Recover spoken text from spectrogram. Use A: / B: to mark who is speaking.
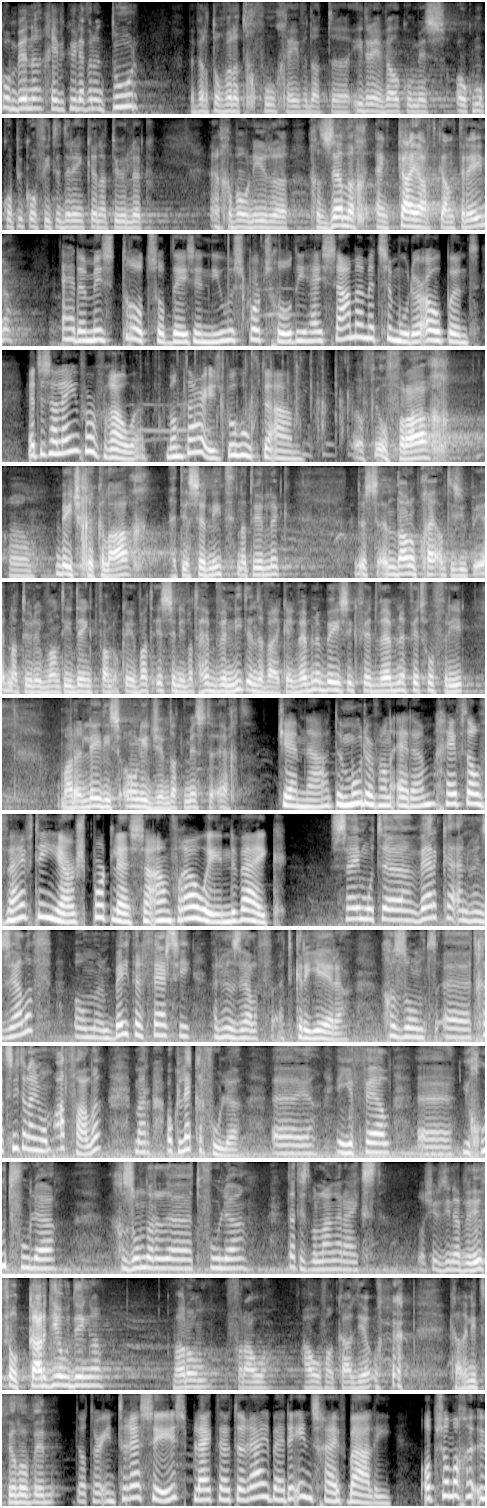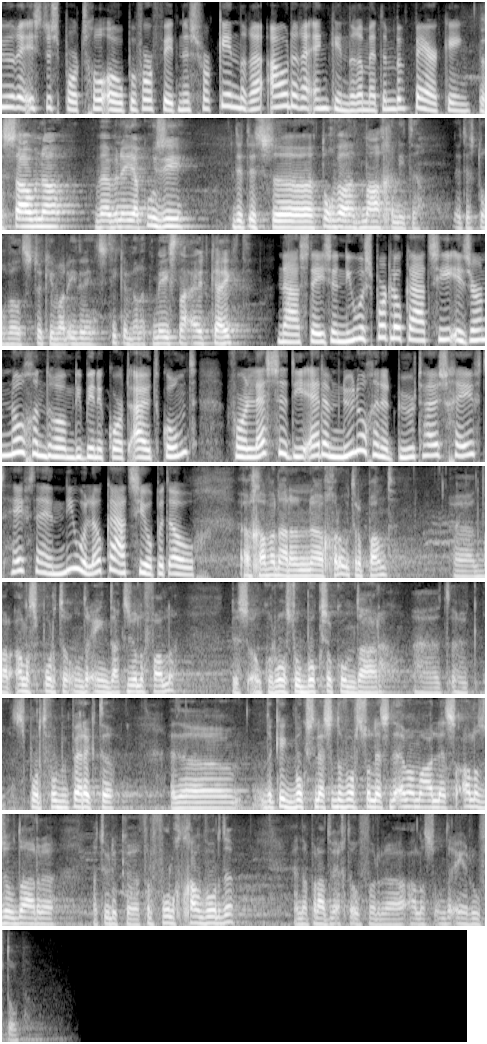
A: Kom binnen, geef ik jullie even een tour. We willen toch wel het gevoel geven dat uh, iedereen welkom is. Ook om een kopje koffie te drinken natuurlijk. En gewoon hier uh, gezellig en keihard kan trainen.
B: Adam is trots op deze nieuwe sportschool die hij samen met zijn moeder opent. Het is alleen voor vrouwen, want daar is behoefte aan.
A: Uh, veel vraag, een beetje geklaag. Het is er niet natuurlijk. Dus, en daarop ga je anticiperen natuurlijk, want je denkt van oké, okay, wat is er niet, wat hebben we niet in de wijk? Kijk, we hebben een basic fit, we hebben een fit for free, maar een ladies only gym, dat miste echt.
B: Jemna, de moeder van Adam, geeft al 15 jaar sportlessen aan vrouwen in de wijk.
C: Zij moeten werken aan hunzelf om een betere versie van hunzelf te creëren. Gezond. Uh, het gaat niet alleen om afvallen, maar ook lekker voelen. Uh, in je vel, uh, je goed voelen, gezonder te voelen. Dat is het belangrijkste.
A: Zoals jullie zien hebben we heel veel cardio dingen. Waarom? Vrouwen houden van cardio. Ik ga er niet te veel op in.
B: Dat er interesse is, blijkt uit de rij bij de inschrijfbalie. Op sommige uren is de sportschool open voor fitness voor kinderen, ouderen en kinderen met een beperking.
A: De sauna, we hebben een jacuzzi. Dit is uh, toch wel het nagenieten. Dit is toch wel het stukje waar iedereen stiekem wel het meest naar uitkijkt.
B: Naast deze nieuwe sportlocatie is er nog een droom die binnenkort uitkomt. Voor lessen die Adam nu nog in het buurthuis geeft, heeft hij een nieuwe locatie op het oog.
A: Uh, gaan we naar een uh, grotere pand, uh, waar alle sporten onder één dak zullen vallen. Dus ook rolstoelboksen komt daar, sport voor beperkten, de kickboxlessen, de worstellessen, de MMA-lessen, alles zal daar natuurlijk vervolgd gaan worden. En dan praten we echt over alles onder één rooftop.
